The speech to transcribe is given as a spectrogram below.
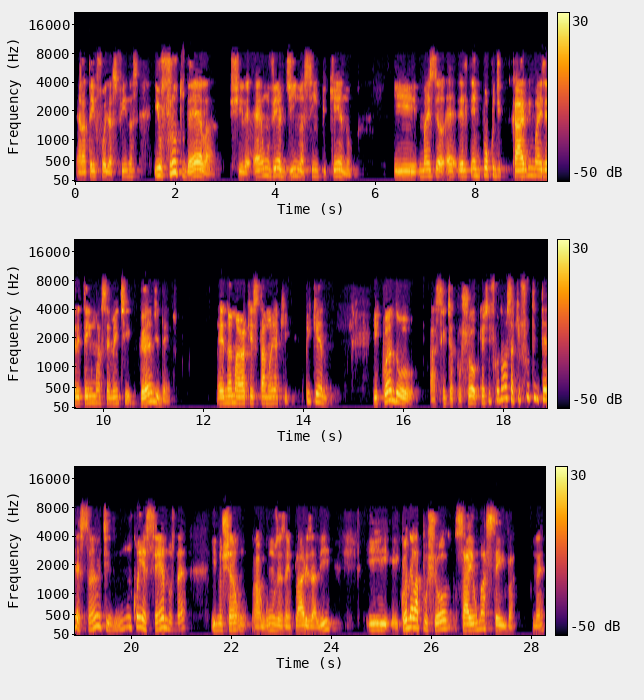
ela tem folhas finas e o fruto dela, Chile, é um verdinho assim pequeno. E mas é, ele tem um pouco de carne, mas ele tem uma semente grande dentro. Ele não é maior que esse tamanho aqui, pequeno. E quando a Cíntia puxou, porque a gente ficou, nossa, que fruto interessante, não conhecemos, né? E no chão, alguns exemplares ali. E, e quando ela puxou, saiu uma seiva, né?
